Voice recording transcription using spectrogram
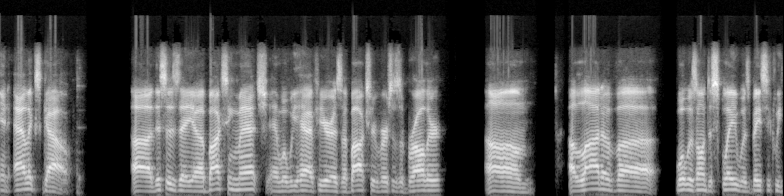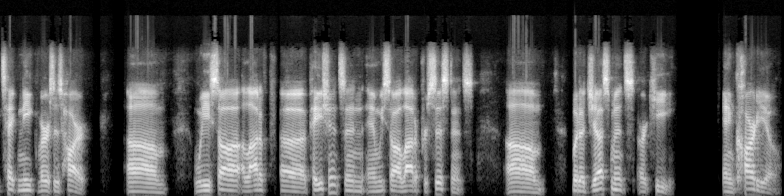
and Alex Gao. Uh, this is a uh, boxing match, and what we have here is a boxer versus a brawler. Um, a lot of uh, what was on display was basically technique versus heart. Um, we saw a lot of uh, patience and and we saw a lot of persistence. Um, but adjustments are key, and cardio,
